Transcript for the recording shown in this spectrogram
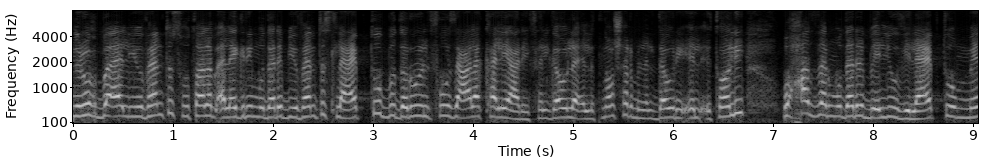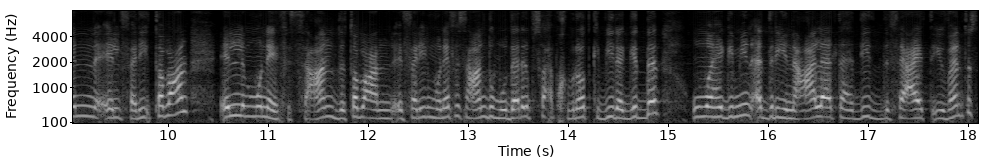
نروح بقى ليوفنتوس وطلب ألاجري مدرب يوفنتوس لاعبته بضرورة الفوز على كالياري في الجولة ال 12 من الدوري الإيطالي وحذر مدرب اليوفي لاعبته من الفريق طبعا المنافس. عند طبعا الفريق المنافس عنده مدرب صاحب خبرات كبيرة جدا ومهاجمين قادرين على تهديد دفاعات يوفنتوس.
